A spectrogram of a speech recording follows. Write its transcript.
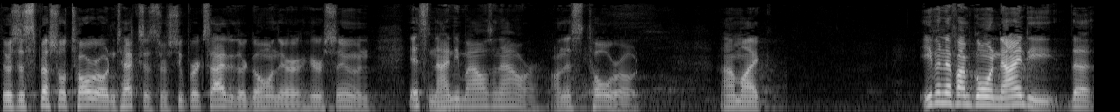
there's a special toll road in Texas. They're super excited. They're going there here soon. It's 90 miles an hour on this toll road. I'm like, even if I'm going 90, the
